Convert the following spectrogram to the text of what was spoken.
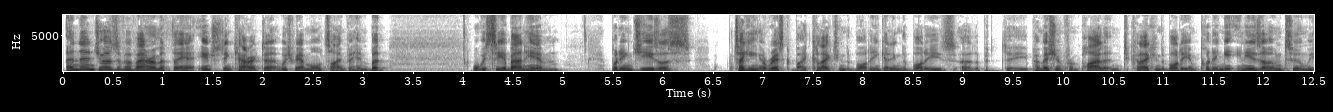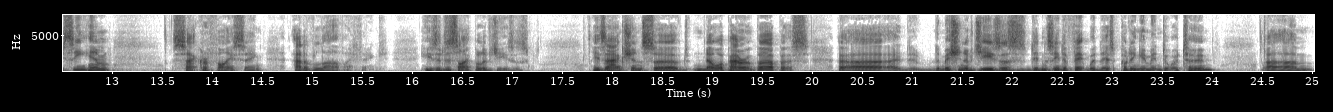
And then Joseph of Arimathea, interesting character. Wish we had more time for him. But what we see about him, putting Jesus, taking a risk by collecting the body, getting the body's uh, the, the permission from Pilate, and collecting the body and putting it in his own tomb. We see him sacrificing out of love. I think he's a disciple of Jesus. His action served no apparent purpose. Uh, the mission of Jesus didn't seem to fit with this, putting him into a tomb. Um,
